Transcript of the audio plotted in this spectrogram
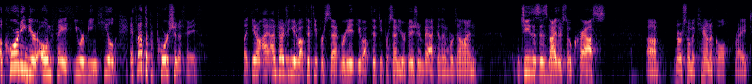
according to your own faith, you are being healed. It's not the proportion of faith. Like, you know, I, am judging you at about 50%. We're going to get you about 50% of your vision back, and then we're done. Jesus is neither so crass um, nor so mechanical, right?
